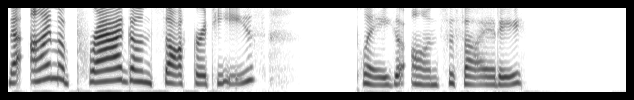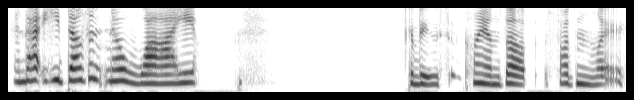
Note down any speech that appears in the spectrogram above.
That I'm a prag on Socrates, plague on society. And that he doesn't know why. Caboose clams up suddenly.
